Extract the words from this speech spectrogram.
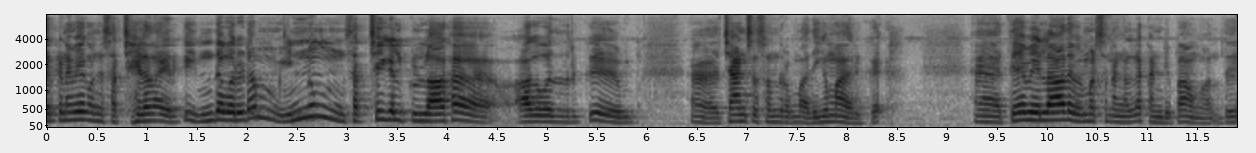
ஏற்கனவே கொஞ்சம் சர்ச்சையில் தான் இருக்குது இந்த வருடம் இன்னும் சர்ச்சைகளுக்குள்ளாக ஆகுவதற்கு சான்சஸ் வந்து ரொம்ப அதிகமாக இருக்குது தேவையில்லாத விமர்சனங்களில் கண்டிப்பாக அவங்க வந்து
